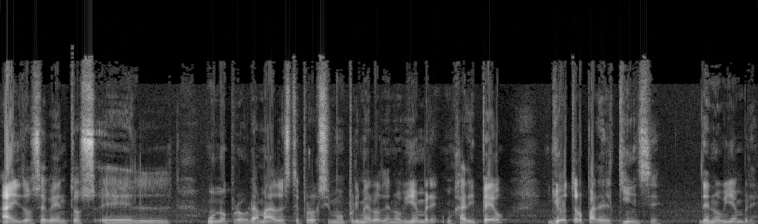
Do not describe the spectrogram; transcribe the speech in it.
hay dos eventos, el uno programado este próximo primero de noviembre, un jaripeo, y otro para el 15 de noviembre.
